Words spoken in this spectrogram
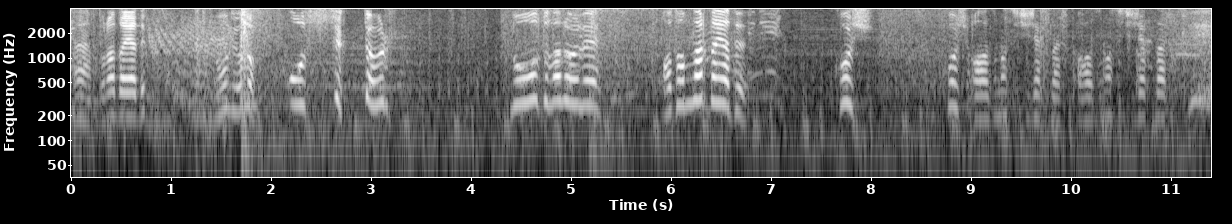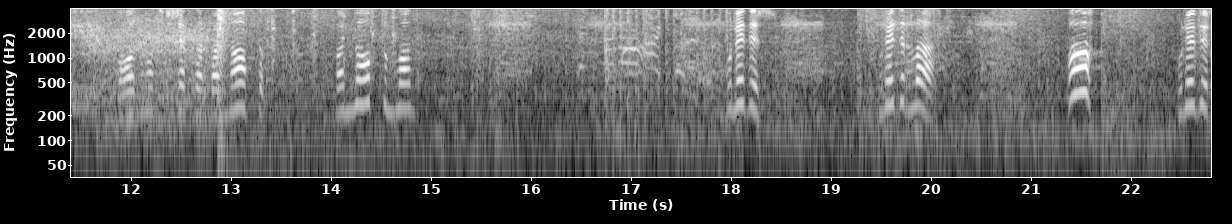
He buna dayadık. Ne oluyor oğlum? O siktir. Ne oldu lan öyle? Adamlar dayadı. Koş. Koş ağzıma sıçacaklar. Ağzıma sıçacaklar. Ağzıma sıçacaklar. Ben ne yaptım? Ben ne yaptım lan? Bu nedir? Bu nedir la? Ah! Bu nedir?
